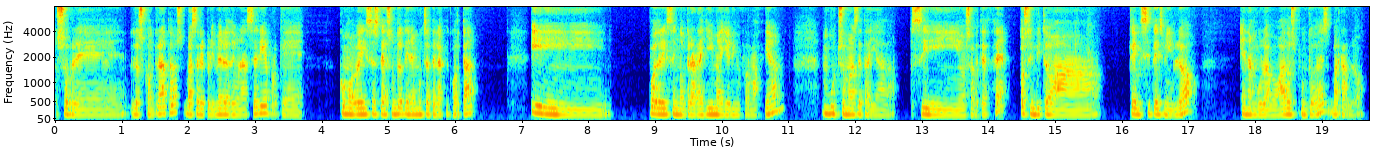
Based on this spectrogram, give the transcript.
sobre los contratos. Va a ser el primero de una serie porque, como veis, este asunto tiene mucha tela que cortar y podréis encontrar allí mayor información, mucho más detallada. Si os apetece, os invito a que visitéis mi blog en anguloabogados.es barra blog.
